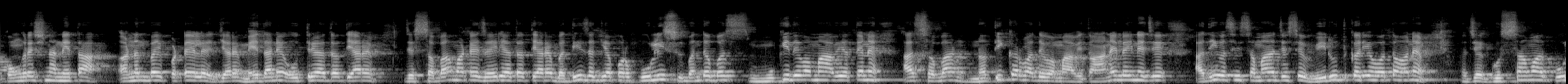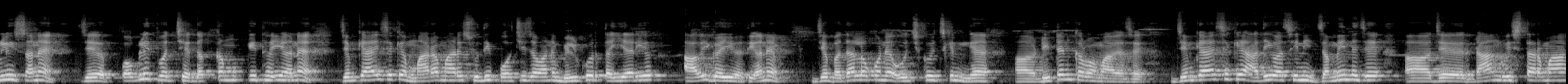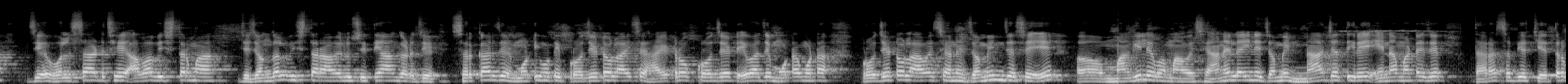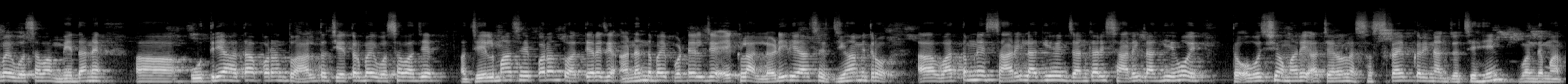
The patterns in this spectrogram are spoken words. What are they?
કોંગ્રેસના નેતા આનંદભાઈ પટેલે જ્યારે મેદાને ઉતર્યા હતા, ત્યારે જે સભા માટે જઈ રહ્યા હતા, ત્યારે બધી જગ્યા પર પોલીસ બંદોબસ્ત મૂકી દેવામાં આવી હતી અને આ સભા નહોતી કરવા દેવામાં આવી. તો આને લઈને જે આદિવાસી સમાજે છે, વિરોધ કર્યો હતો અને જે ગુસ્સામાં પોલીસ અને જે પબ્લિક વચ્ચે ધક્કામુક્કી થઈ અને જેમ કે આવી છે કે મારામારી સુધી પહોંચી જવાની બિલકુલ તૈયારીઓ આવી ગઈ હતી અને જે બધા લોકોને ઉચકી ઉચકીને ડિટેન કરવામાં આવ્યા છે. જેમ કે આવે છે કે આદિવાસીની જમીન જે જે ડાંગ વિસ્તારમાં, જે વલસાડ છે, આવા વિસ્તારમાં, જે જંગલ વિસ્તાર આવેલું છે, ત્યાં આગળ જે સરકાર જે મોટી મોટી પ્રોજેક્ટો લાવે છે, હાઇડ્રો પ્રોજેક્ટ એવા જે મોટા મોટા પ્રોજેક્ટો લાવે છે અને જમીન જે છે એ માગી લેવામાં આવે છે. આને લઈને જમીન ના જતી રહે એના માટે જે ધારાસભ્ય ચેતરભાઈ વસાવા મેદાને ઉતર્યા હતા. પરંતુ હાલ તો ચેતરભાઈ વસાવા જે જેલમાં છે પરંતુ અત્યારે જે આનંદભાઈ પટેલ જે એકલા લડી રહ્યા છે, જી હા મિત્રો, આ વાત તમને સારી લાગી હોય, જાણકારી સારી લાગી હોય, તો અવશ્ય અમારી આ ચેનલને સબસ્ક્રાઈબ કરી નાખજો. જય હિન્દ, વંદે માતરમ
